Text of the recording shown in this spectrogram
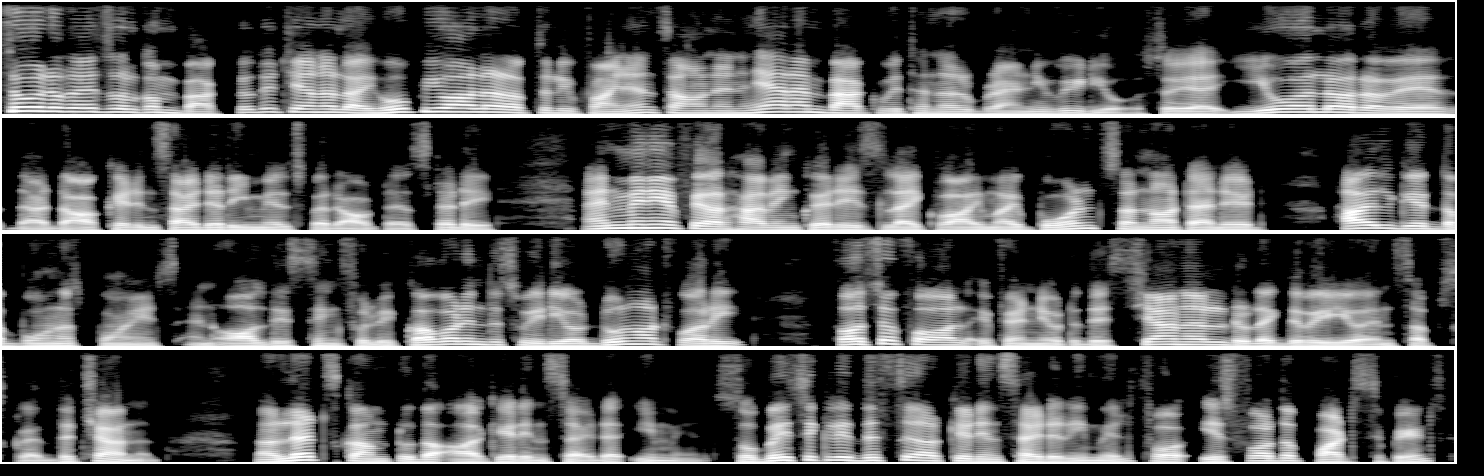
So hello guys, welcome back to the channel. I hope you all are absolutely fine and sound and here I'm back with another brand new video. So yeah, you all are aware that Arcade Insider emails were out yesterday and many of you are having queries like why my points are not added, how I'll get the bonus points and all these things will be covered in this video. Do not worry. First of all, if you're new to this channel, do like the video and subscribe the channel. Now let's come to the Arcade Insider email. So basically this Arcade Insider email for is for the participants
